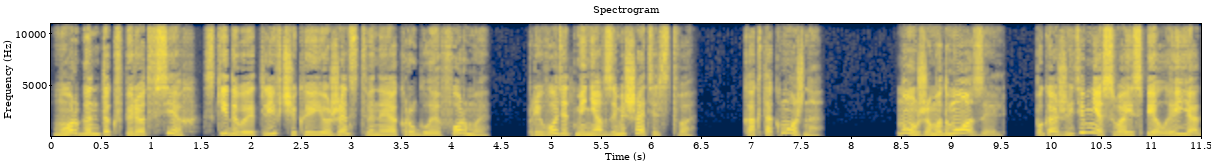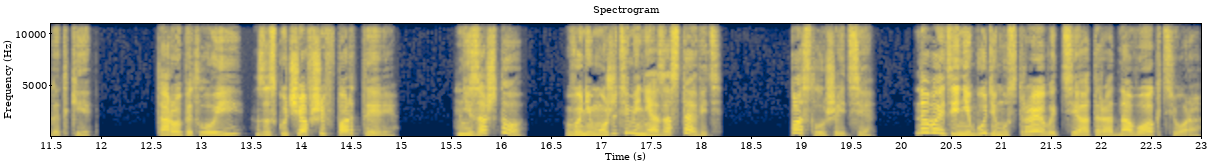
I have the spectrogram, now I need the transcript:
Морган так вперед всех, скидывает лифчик и ее женственные округлые формы, приводит меня в замешательство. Как так можно? «Ну же, мадемуазель, покажите мне свои спелые ягодки», торопит Луи, заскучавший в портере. «Ни за что. Вы не можете меня заставить. Послушайте, давайте не будем устраивать театр одного актера.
